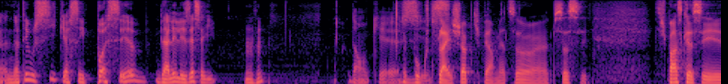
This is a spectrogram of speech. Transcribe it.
Euh, notez aussi que c'est possible d'aller les essayer. Mhm. Donc, euh, Il y a beaucoup de fly shops qui permettent ça. euh, puis ça, c'est. Je pense que c'est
